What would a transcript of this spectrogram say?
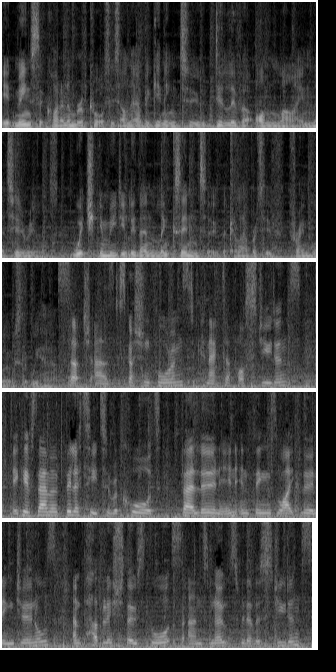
it means that quite a number of courses are now beginning to deliver online materials, which immediately then links into the collaborative frameworks that we have. Such as discussion forums to connect up our students. It gives them ability to record their learning in things like learning journals and publish those thoughts and notes with other students.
